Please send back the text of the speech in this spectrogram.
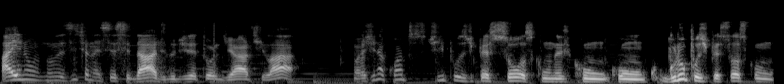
aí não, não existe a necessidade do diretor de arte lá. Imagina quantos tipos de pessoas com, com, com grupos de pessoas com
